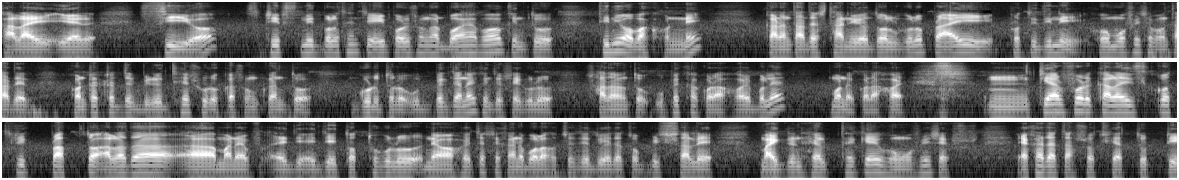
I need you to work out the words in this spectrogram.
কালাই এর সিইও স্টিভ স্মিথ বলেছেন যে এই পরিসংখ্যান ভয়াবহ কিন্তু তিনি অবাক হননি। কারণ তাদের স্থানীয় দলগুলো প্রায়ই প্রতিদিনই হোম অফিস এবং তাদের কন্ট্রাক্টরদের বিরুদ্ধে সুরক্ষা সংক্রান্ত গুরুতর উদ্বেগ জানায়, কিন্তু সেগুলো সাধারণত উপেক্ষা করা হয় বলে মনে করা হয়। কেয়ার ফর কালাইজ কর্তৃক প্রাপ্ত আলাদা মানে যে তথ্যগুলো নেওয়া হয়েছে, সেখানে বলা হচ্ছে যে দু হাজার চব্বিশ সালে মাইগ্রেন্ট হেল্প থেকে হোম অফিস এক হাজার চারশো ছিয়াত্তরটি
